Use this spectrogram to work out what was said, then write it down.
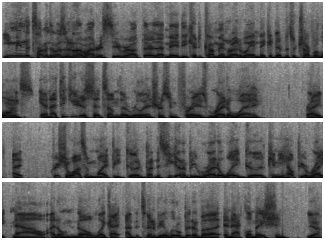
you mean to tell me there wasn't another wide receiver out there that maybe could come in right away and make a difference with Trevor Lawrence? And I think you just said something, a really interesting phrase, right away, right? I, Christian Watson might be good, but is he going to be right away good? Can he help you right now? I don't know. Like, I, I, it's going to be a little bit of a, an acclamation, Yeah.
